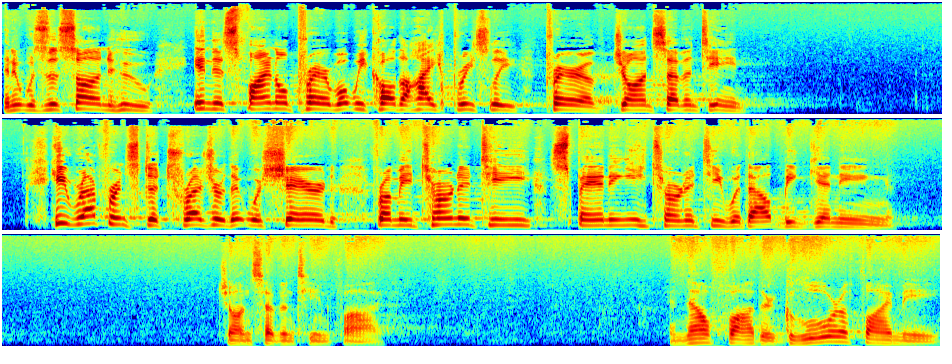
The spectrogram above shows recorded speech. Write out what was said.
And it was the Son who, in this final prayer, what we call the high priestly prayer of John 17, he referenced a treasure that was shared from eternity, spanning eternity without beginning. John 17, 5. And now, Father, glorify me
